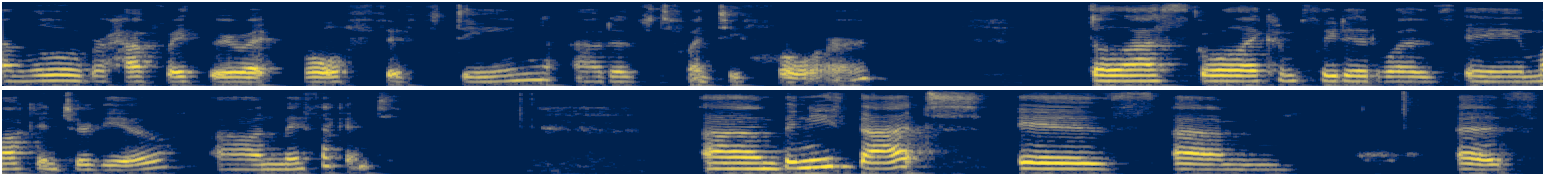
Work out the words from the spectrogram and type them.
I'm a little over halfway through at goal 15 out of 24. The last goal I completed was a mock interview on May 2nd. Um, beneath that is um, as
